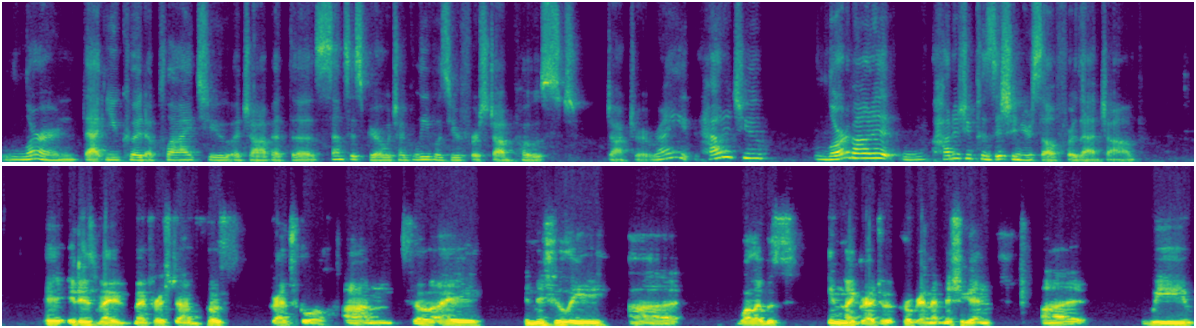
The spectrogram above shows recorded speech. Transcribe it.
learn that you could apply to a job at the Census Bureau, which I believe was your first job post doctorate, right? How did you learn about it? How did you position yourself for that job? It, it is my my first job post grad school. Um, so I initially, uh, while I was in my graduate program at Michigan, uh, we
